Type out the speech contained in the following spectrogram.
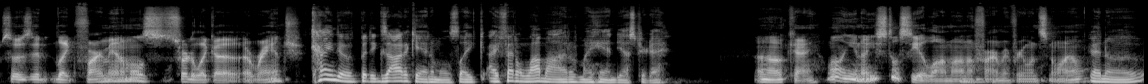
So is it like farm animals, sort of like a, a ranch? Kind of, but exotic animals. Like I fed a llama out of my hand yesterday Oh, okay. Well, you know, you still see a llama on a farm every once in a while. and a,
